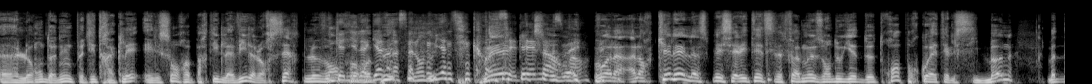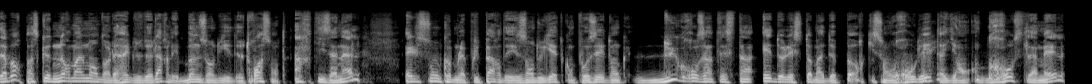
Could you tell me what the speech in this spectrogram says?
euh, leur ont donné une petite raclée et ils sont repartis de la ville. Alors certes le ventre Gagner la guerre grâce à l'andouillette, c'est quand même quelque chose. ouais. hein. voilà. Alors, quelle est la spécialité de cette fameuse andouillette de Troyes? Pourquoi est-elle si bonne? Bah, D'abord parce que normalement, dans les règles de l'art. Les bonnes andouillettes de Troyes sont artisanales. Elles sont, comme la plupart des andouillettes, composées donc du gros intestin et de l'estomac de porc qui sont roulés, taillés en grosses lamelles.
